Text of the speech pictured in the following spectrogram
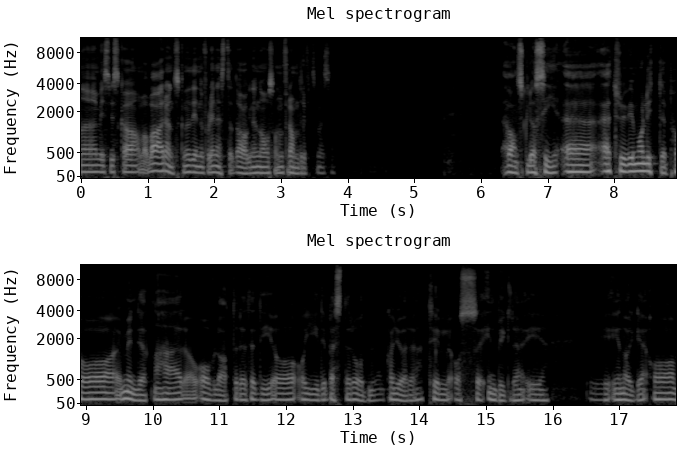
uh, hvis vi skal, hva, er ønskene dine for de neste dagene nå, sånn framdriftsmessig? Det er vanskelig å si. Uh, jeg tror vi må lytte på myndighetene her og overlate det til de og, og gi de beste rådene de kan gjøre til oss innbyggere i, i, i Norge. Og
